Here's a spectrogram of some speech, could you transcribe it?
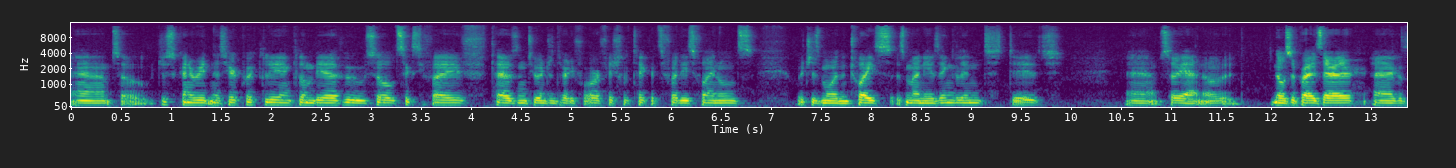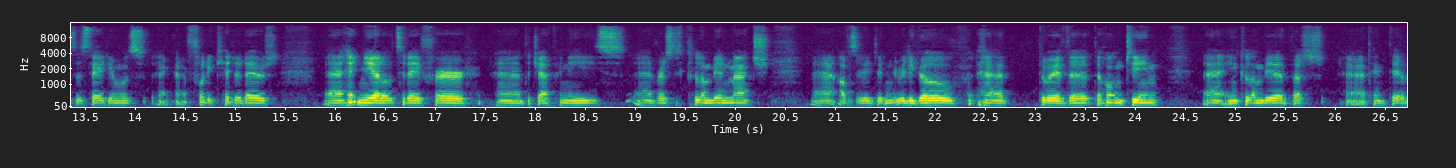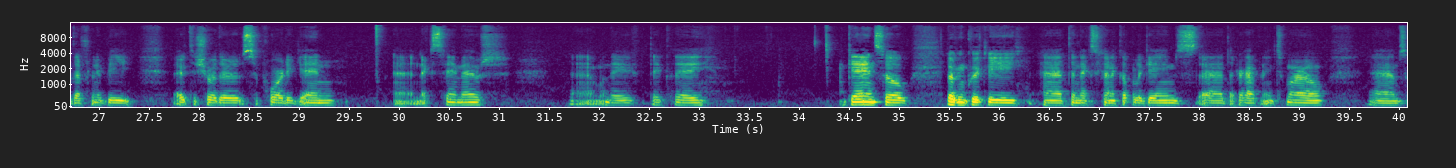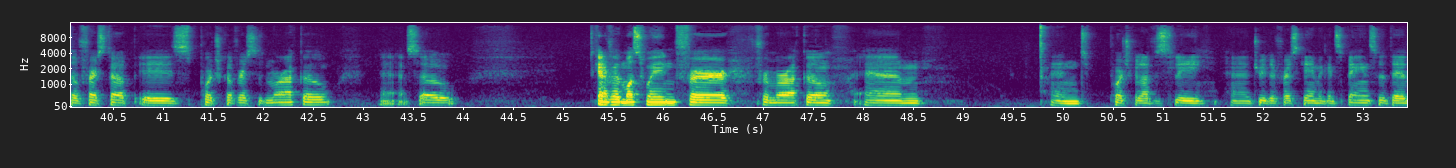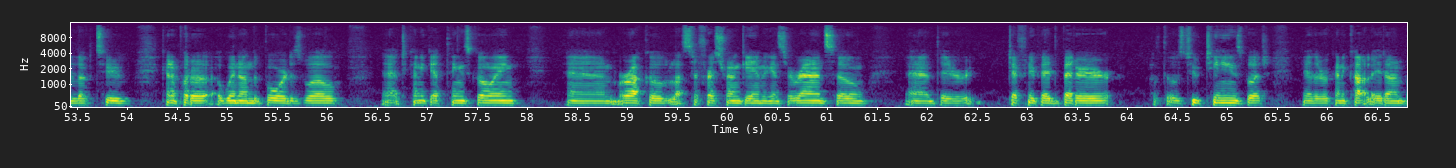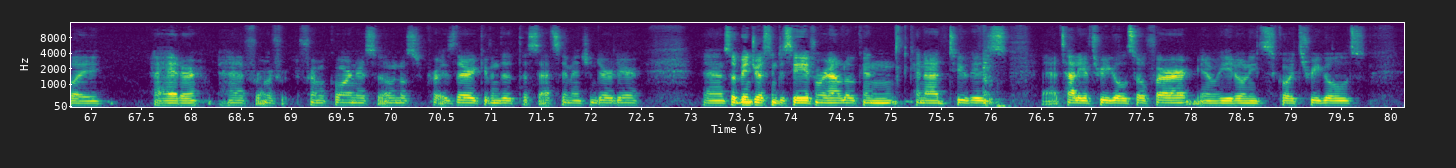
Um, so just kind of reading this here quickly, in Colombia, who sold 65,234 official tickets for these finals, which is more than twice as many as England did. Um, so yeah, no, no surprise there because uh, the stadium was uh, kind of fully kitted out, uh, hitting yellow today for uh, the Japanese uh, versus Colombian match. Uh, obviously, didn't really go the way of the, the home team in Colombia, but I think they'll definitely be out to show their support again next time out when they, they play again. So, looking quickly at the next kind of couple of games that are happening tomorrow. Um, so first up is Portugal versus Morocco. Uh, so it's kind of a must-win for for Morocco, um, and Portugal obviously uh, drew their first game against Spain, so they look to kind of put a, a win on the board as well uh, to kind of get things going. Um, Morocco lost their first round game against Iran, so uh, they definitely played the better of those two teams, but yeah, they were kind of caught late on by a header uh, from a, from a corner, so no surprise there given the, the stats I mentioned earlier. Um, so it'll be interesting to see if Ronaldo can can add to his uh, tally of three goals so far. You know, he'd only scored three goals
